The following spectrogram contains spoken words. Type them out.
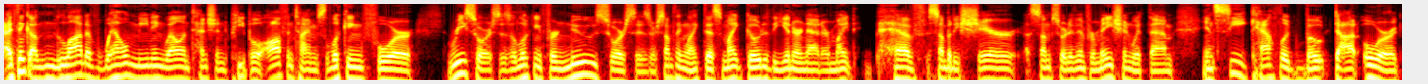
I think a lot of well meaning, well intentioned people, oftentimes looking for resources or looking for news sources or something like this, might go to the internet or might have somebody share some sort of information with them and see CatholicVote.org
